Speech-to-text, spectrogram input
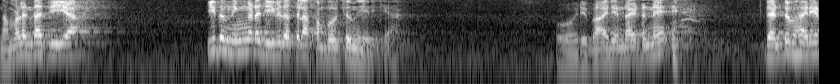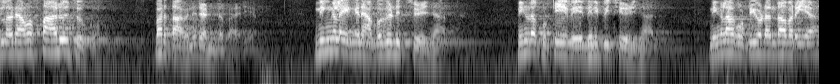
നമ്മൾ എന്താ ചെയ്യുക ഇത് നിങ്ങളുടെ ജീവിതത്തിലാ സംഭവിച്ചെന്ന് വിചാരിക്കുക. ഒരു ഭാര്യ ഉണ്ടായിട്ട് തന്നെ രണ്ട് ഭാര്യയുള്ള ഒരു അവസ്ഥ ആലോചിച്ച് നോക്കും. ഭർത്താവിന് രണ്ട് ഭാര്യ. നിങ്ങളെ എങ്ങനെ അവഗണിച്ചു കഴിഞ്ഞാൽ നിങ്ങളെ കുട്ടിയെ വേദനിപ്പിച്ചു കഴിഞ്ഞാൽ നിങ്ങൾ ആ കുട്ടിയോട് എന്താ പറയാ?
